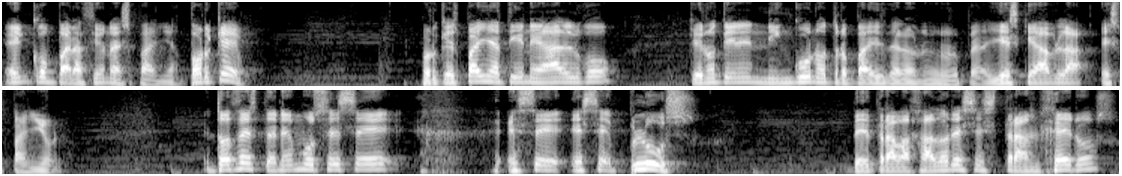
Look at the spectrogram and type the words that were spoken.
en comparación a España. ¿Por qué? Porque España tiene algo que no tiene ningún otro país de la Unión Europea, y es que habla español. Entonces tenemos ese, ese, ese plus de trabajadores extranjeros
